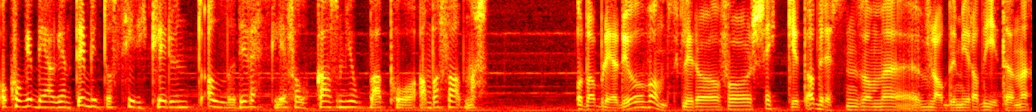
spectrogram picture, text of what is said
Og KGB-agenter begynte å sirkle rundt alle de vestlige folka som jobba på ambassadene. Og da ble det jo vanskeligere å få sjekket adressen som eh, Vladimir hadde gitt henne.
